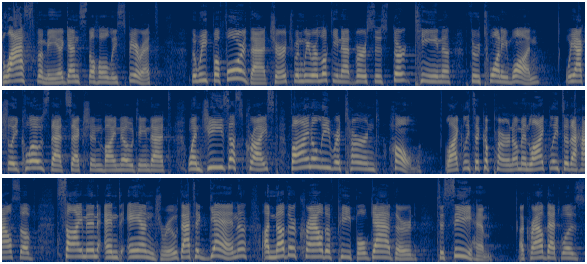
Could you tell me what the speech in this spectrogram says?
blasphemy against the Holy Spirit, the week before that, church, when we were looking at verses 13 through 21, we actually close that section by noting that when Jesus Christ finally returned home, likely to Capernaum and likely to the house of Simon and Andrew, that again another crowd of people gathered to see him. A crowd that was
